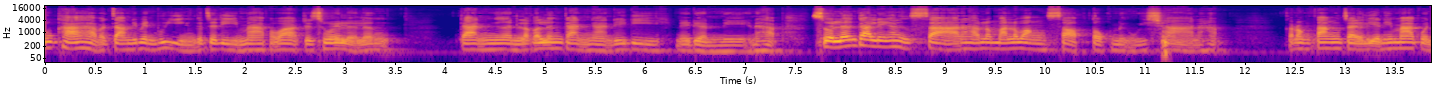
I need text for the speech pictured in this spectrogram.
ลูกค้าหาประจำที่เป็นผู้หญิงก็จะดีมาก เพราะว่าจะช่วยเหลือเรื่องการเงินแล้วก็เรื่องการงานได้ดีในเดือนนี้นะครับ ส่วนเรื่องการเรียนการศึกษานะครับเรามาระวังสอบตกหนึ่งวิชานะครับ ก็ต้องตั้งใจเรียนให้มากกว่า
